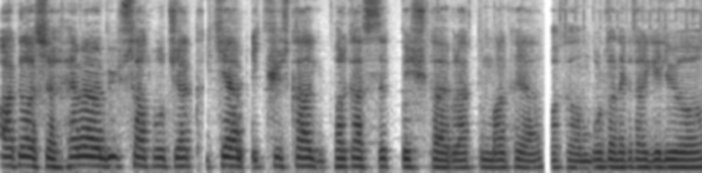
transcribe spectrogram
Arkadaşlar hemen hemen bir 3 saat olacak. 2M 200k gibi para kastık. 500k bıraktım bankaya. Bakalım burada ne kadar geliyor.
